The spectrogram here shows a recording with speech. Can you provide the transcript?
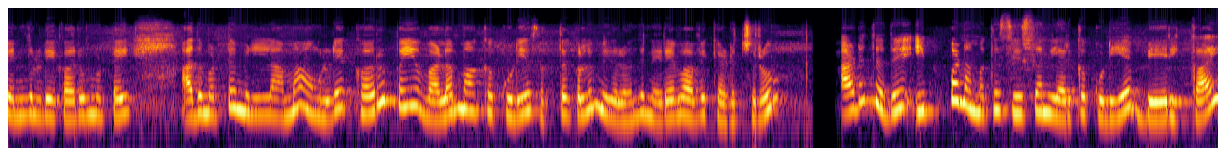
பெண்களுடைய கருமுட்டை அது மட்டும் இல்லாமல் அவங்களுடைய கருப்பையை வளமாக்கக்கூடிய சத்துக்களும் இதில் வந்து நிறைவாகவே கிடச்சிரும். அடுத்தது இப்போ நமக்கு சீசனில் இருக்கக்கூடிய பேரிக்காய்.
